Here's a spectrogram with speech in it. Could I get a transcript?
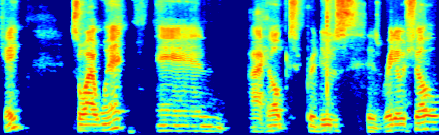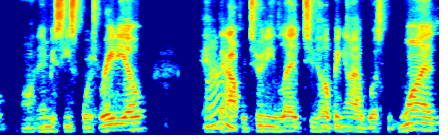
okay. So I went and I helped produce his radio show on NBC Sports Radio. And the Wow. opportunity led to helping out at Westwood One,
